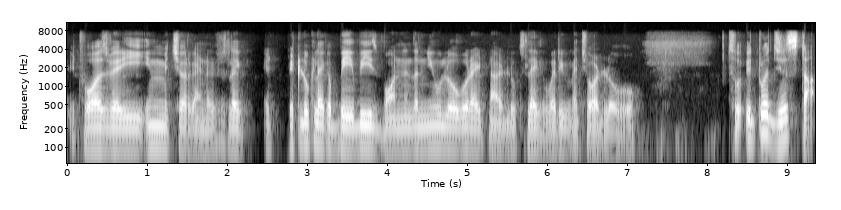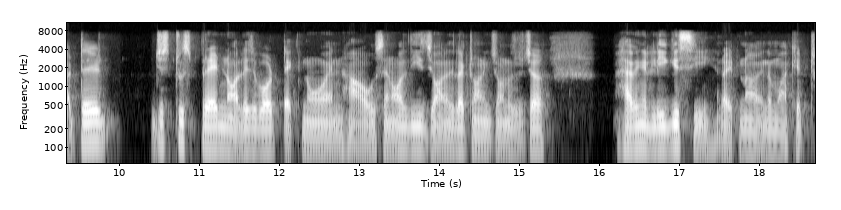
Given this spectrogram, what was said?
It was very immature kind of. It like it, it looked like a baby is born. And the new logo right now, it looks like a very matured logo. So it was just started just to spread knowledge about techno and house and all these genres, electronic genres, which are having a legacy right now in the market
